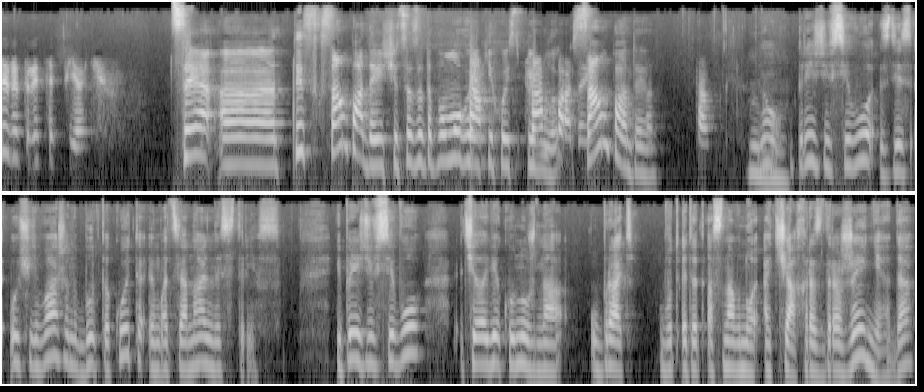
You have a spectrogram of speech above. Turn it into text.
34-35. Це е, тиск сам падає, чи це за допомогою Сам. якихось Сам падає. Сам падає? Ну, прежде всего, здесь очень важен был какой-то эмоциональный стресс. И прежде всего человеку нужно убрать вот этот основной очаг раздражения, да,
